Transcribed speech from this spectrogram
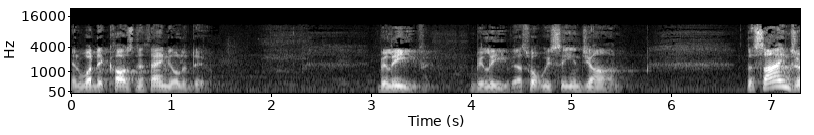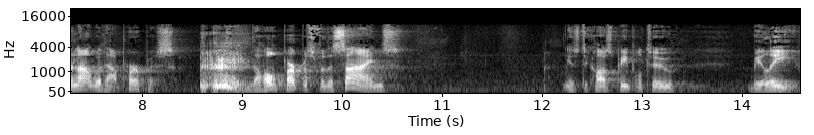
and what it caused Nathanael to do. Believe. Believe. That's what we see in John. The signs are not without purpose. the whole purpose for the signs is to cause people to believe.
